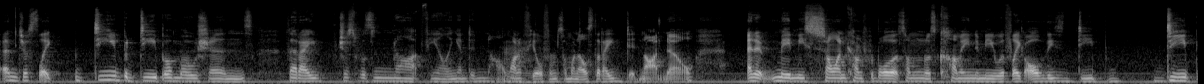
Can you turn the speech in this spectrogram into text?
And just like deep, deep emotions that I just was not feeling and did not want to mm. feel from someone else that I did not know. And it made me so uncomfortable that someone was coming to me with like all these deep, deep,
